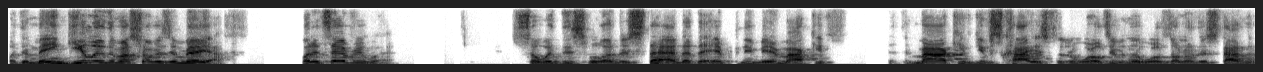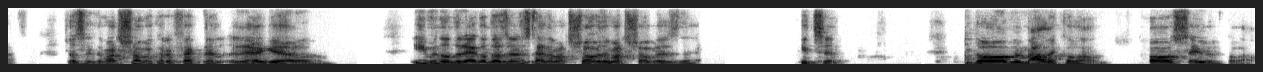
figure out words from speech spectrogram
But the main gila of the Mashov is in Me'ach. But it's everywhere. So with this, we'll understand that the Epnimir Makif, that the Makif gives chayas to the worlds, even though the worlds don't understand it. Just like the Machshava could affect the Regel. Even though the Regel doesn't understand the Machshava, the Machshava is there. It's it. Do me malik olam. Do save olam.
